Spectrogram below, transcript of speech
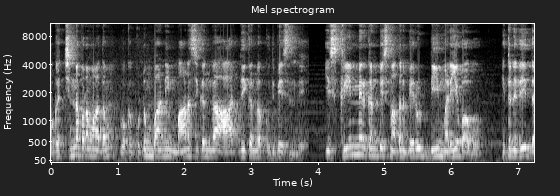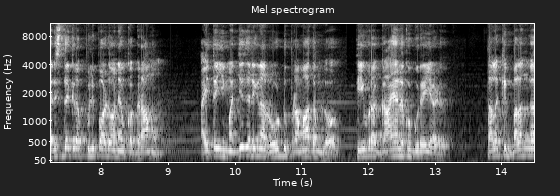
ఒక చిన్న ప్రమాదం ఒక కుటుంబాన్ని మానసికంగా ఆర్థికంగా కుదిపేసింది. ఈ స్క్రీన్ మీద కనిపిస్తున్న అతని పేరు డి మరియబాబు. ఇతనిది దరిసి దగ్గర పులిపాడు అనే ఒక గ్రామం. అయితే ఈ మధ్య జరిగిన రోడ్డు ప్రమాదంలో తీవ్ర గాయాలకు గురయ్యాడు. తలకి బలంగా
